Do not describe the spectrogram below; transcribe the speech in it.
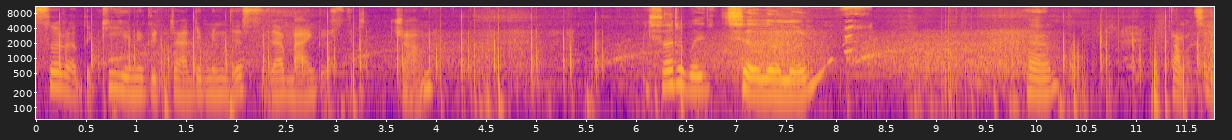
sıradaki yeni güncellemini de size ben göstereceğim. Biz arabayı çalalım. Hem. Tamam şimdi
